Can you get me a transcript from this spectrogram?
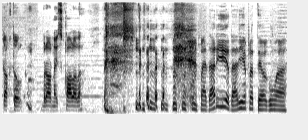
Dr. Brown na escola lá. Mas daria, daria pra ter alguma,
